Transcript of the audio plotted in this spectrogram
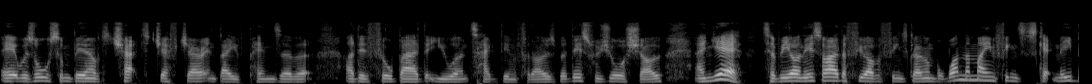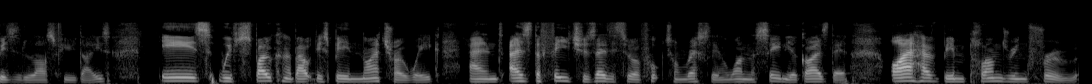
it was awesome being able to chat to Jeff Jarrett and Dave Penzer. But I did feel bad that you weren't tagged in for those. But this was your show, and yeah, to be honest, I had a few other things going on. But one of the main things that's kept me busy the last few days is we've spoken about this being Nitro Week, and as the features editor of Hooked on Wrestling and one of the senior guys there, I have been plundering through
